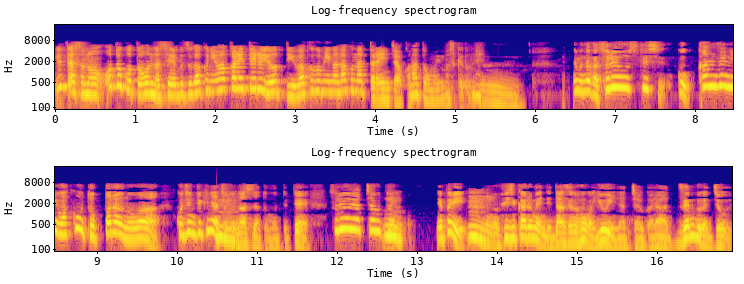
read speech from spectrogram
言ったらその男と女生物学に分かれてるよっていう枠組みがなくなったらいいんちゃうかなと思いますけどね。うんでもなんかそれをしてし、こう完全に枠を取っ払うのは、個人的にはちょっとなしだと思ってて、それをやっちゃうと、うんやっぱり、うんこのフィジカル面で男性の方が優位になっちゃうから、全部が上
